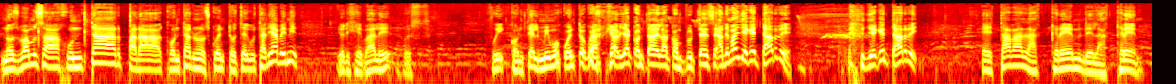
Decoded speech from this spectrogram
Nos vamos a juntar para contar unos cuentos. ¿Te gustaría venir? Yo dije, vale, pues fui, conté el mismo cuento que había contado en la Complutense. Además llegué tarde. llegué tarde. Estaba la creme de la creme.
